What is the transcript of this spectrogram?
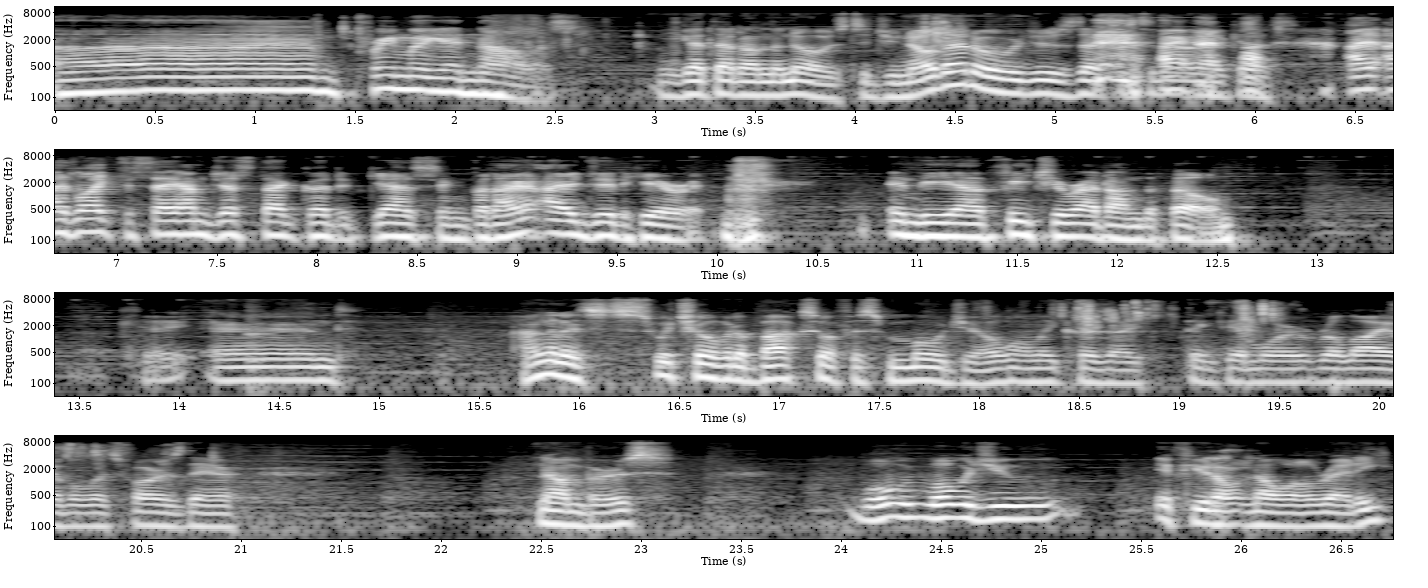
Um, three million dollars. You got that on the nose. Did you know that, or was that just an outright guess? I, I'd like to say I'm just that good at guessing, but I, I did hear it in the uh, featurette on the film. Okay, and I'm gonna switch over to Box Office Mojo only because I think they're more reliable as far as their numbers. What, would- what would you, if you don't know already,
